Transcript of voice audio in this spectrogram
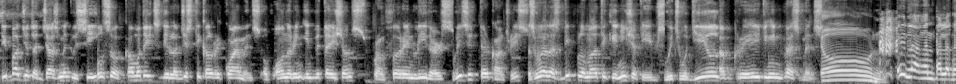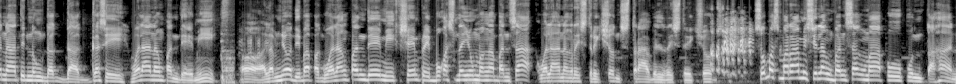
The budget adjustment we see also accommodates the logistical requirements of honoring invitations from foreign leaders to visit their countries, as well as diplomatic initiatives which would yield up creating investments. Yun. Kailangan talaga natin nung dagdag kasi wala nang pandemic. Oh, alam nyo, 'di ba? Pag walang pandemic, syempre bukas na yung mga bansa, wala nang restrictions, travel restrictions. So mas marami silang bansang mapupuntahan.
